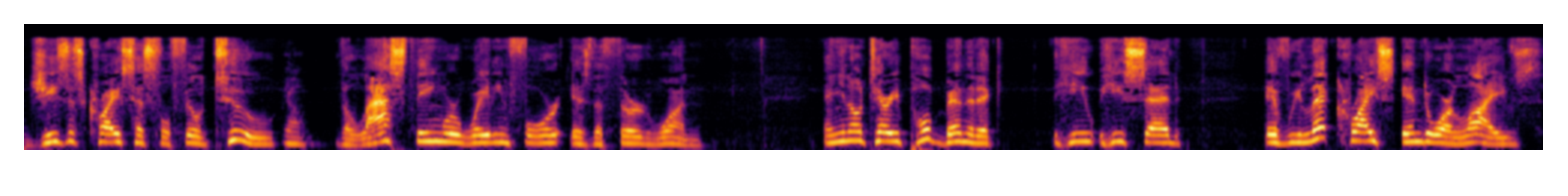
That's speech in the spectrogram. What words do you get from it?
Jesus Christ has fulfilled two. Yeah. The last thing we're waiting for is the third one. And you know, Terry, Pope Benedict he he said, if we let Christ into our lives,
